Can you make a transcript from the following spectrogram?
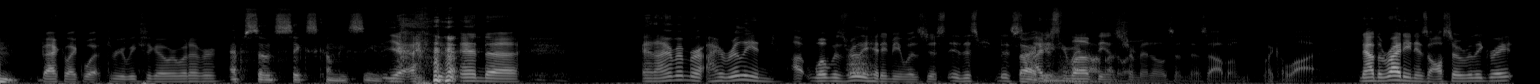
back like what, 3 weeks ago or whatever. Episode six coming soon. Yeah. and uh and I remember I really en- uh, what was really hitting me was just uh, this this Sorry if I you just didn't hear my love dog, the by the way. instrumentals in this album like a lot. Now the writing is also really great.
